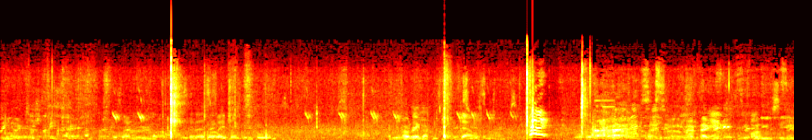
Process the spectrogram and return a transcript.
Just because they just they need that they put their. So that's what they looking for. Or they got these down. Matter of fact, we, we need to see you.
